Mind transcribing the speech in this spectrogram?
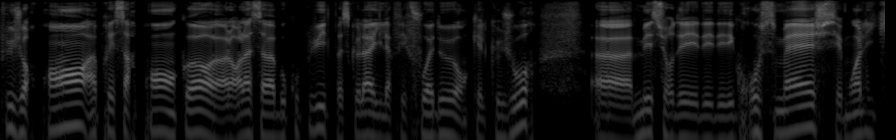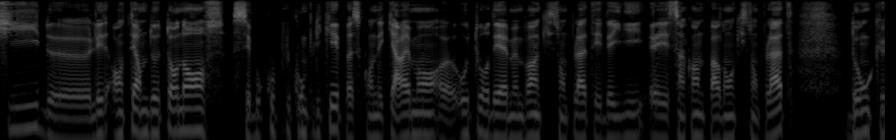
plus je reprends. Après, ça reprend encore. Alors là, ça va beaucoup plus vite parce que là, il a fait x2 en quelques jours. Mais sur des, grosses mèches, c'est moins liquide. En termes de tendance, c'est beaucoup plus compliqué parce qu'on est carrément autour des MM20 qui sont plates et daily et 50 pardon qui sont plates. Donc,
